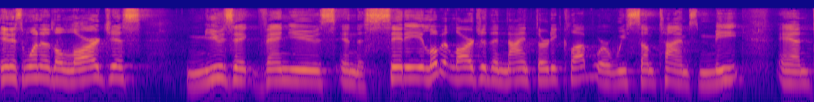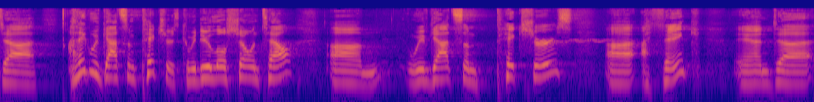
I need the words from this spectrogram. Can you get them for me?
it is one of the largest music venues in the city, a little bit larger than 930 Club, where we sometimes meet. And uh, I think we've got some pictures. Can we do a little show and tell? Um, We've got some pictures, uh, I think. And uh,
